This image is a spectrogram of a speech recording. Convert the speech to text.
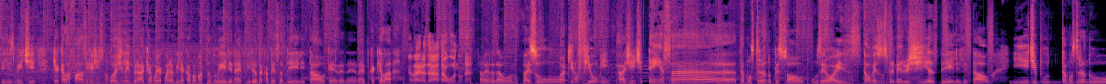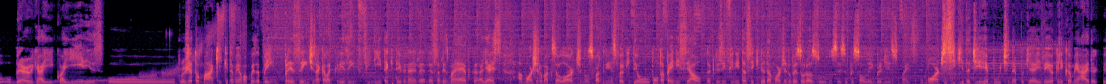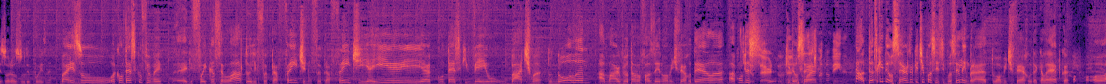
infelizmente, que é aquela fase que a gente não gosta de lembrar que a Mulher Maravilha acaba matando ele, né? Virando a cabeça dele e tal, que é né, na época que ela... Ela era da, da ONU, né? Ela era da ONU. Mas o aqui no filme, a gente tem essa... tá mostrando o pessoal, os heróis, talvez nos primeiros dias deles e tal, e, tipo, tá mostrando o Barry com a Iris, o Projeto Mac, que também é uma coisa bem presente naquela crise infinita que teve nessa mesma época. Aliás, a morte do Maxwell Lord nos quadrinhos foi o que deu o pontapé inicial da crise infinita, seguida da morte do Besouro Azul. Não sei se o pessoal lembra disso, mas é morte seguida de reboot, né? Porque aí veio aquele Kamen Rider Besouro Azul depois, né? Mas o, o acontece que o filme é, ele foi cancelado, ele foi pra frente não foi pra frente, e aí acontece que veio um Batman do Nolan, a Marvel tava fazendo o Homem de Ferro dela, aconteceu que deu certo, que né? deu certo. O também, né? Ah, tanto que deu certo que tipo assim, se você lembrar do Homem de Ferro daquela época,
